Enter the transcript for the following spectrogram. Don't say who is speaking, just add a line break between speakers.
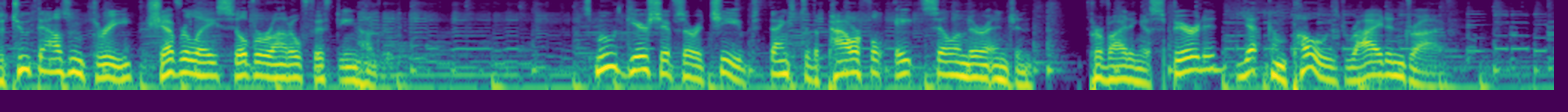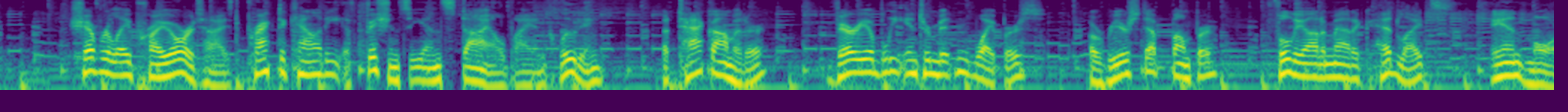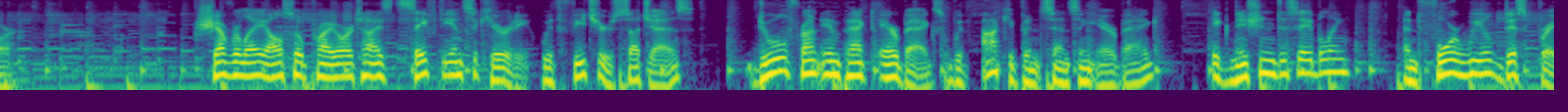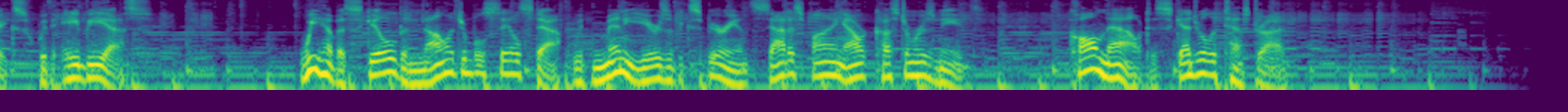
the 2003 Chevrolet Silverado 1500. Smooth gear shifts are achieved thanks to the powerful eight-cylinder engine, providing a spirited yet composed ride and drive. Chevrolet prioritized practicality, efficiency, and style by including a tachometer, variably intermittent wipers, a rear step bumper, fully automatic headlights, and more. Chevrolet also prioritized safety and security with features such as dual front impact airbags with occupant sensing airbag, ignition disabling, and four-wheel disc brakes with ABS. We have a skilled and knowledgeable sales staff with many years of experience satisfying our customers' needs. Call now to schedule a test drive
